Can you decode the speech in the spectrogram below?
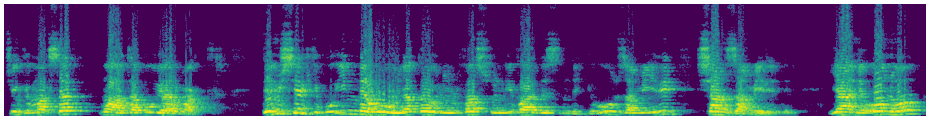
Çünkü maksat muhatabı uyarmaktır. Demişler ki bu innehu lekavlun faslun ifadesindeki hu zamiri şan zamiridir. Yani onu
